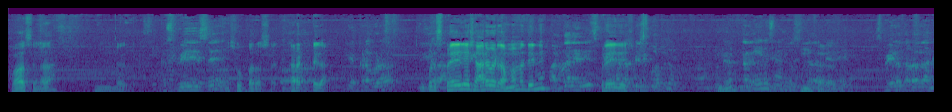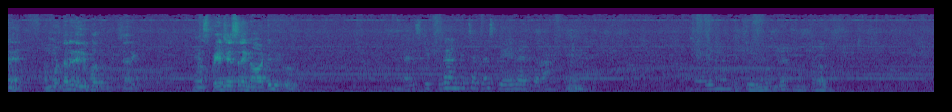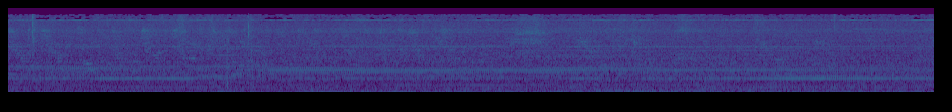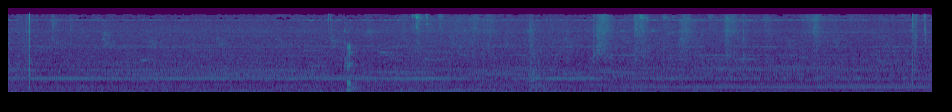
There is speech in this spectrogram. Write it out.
బాగా వస్తుంది కదా? అది. స్ప్రే చేస్తే సూపర్ వస్తుంది. కరెక్ట్గా. ఎక్కడ కూడా ఇప్పుడు స్ప్రే చేసి ఆరబెడదామా మరి దీన్ని? స్ప్రే చేసి. సారీ. స్ప్రేలో తడవగానే వెళ్ళిపోతుంది సారీ మనం స్ప్రే చేస్తలేం కాబట్టి మీకు అది స్టిఫ్గా అనిపించట్లా స్ప్రే లేదు కదా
